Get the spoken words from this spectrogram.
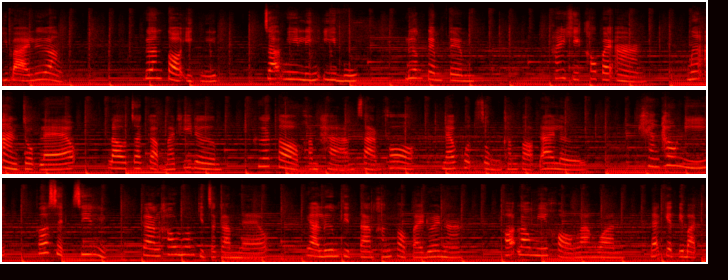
ธิบายเรื่อง เลื่อนต่ออีกนิด จะมีลิงก์ e-book เรื่องเต็มๆ ให้คลิกเข้าไปอ่าน เมื่ออ่านจบแล้ว เราจะกลับมาที่เดิม เพื่อตอบคำถาม 3 ข้อ แล้วกดส่งคำตอบได้เลยเพียงเท่านี้ก็เสร็จสิ้นการเข้าร่วมกิจกรรมแล้ว อย่าลืมติดตามครั้งต่อไปด้วยนะ เพราะเรามีของรางวัล และเกียรติบัตรเ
